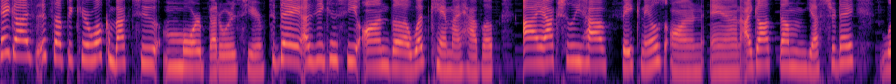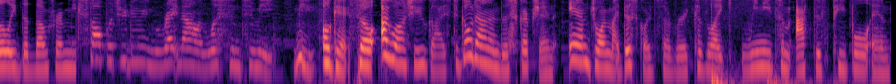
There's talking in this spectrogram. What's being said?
Hey guys, it's Epic here. Welcome back to more Bed Wars here. Today, as you can see on the webcam I have up, I actually have fake nails on and I got them yesterday. Lily did them for me. Stop what you're doing right now and listen to me. Me. Okay, so I want you guys to go down in the description and join my Discord server because like we need some active people and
